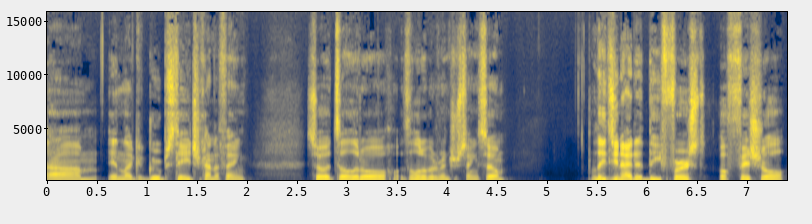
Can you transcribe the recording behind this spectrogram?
um, in like a group stage kind of thing. So it's a little, it's a little bit of interesting. So Leeds United, the first official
